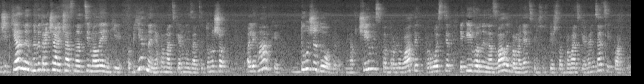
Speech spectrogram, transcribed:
Значить, я не, не витрачаю час на ці маленькі об'єднання громадські організації, тому що олігархи дуже добре навчились контролювати простір, який вони назвали громадянським суспільством, громадські організації партії.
